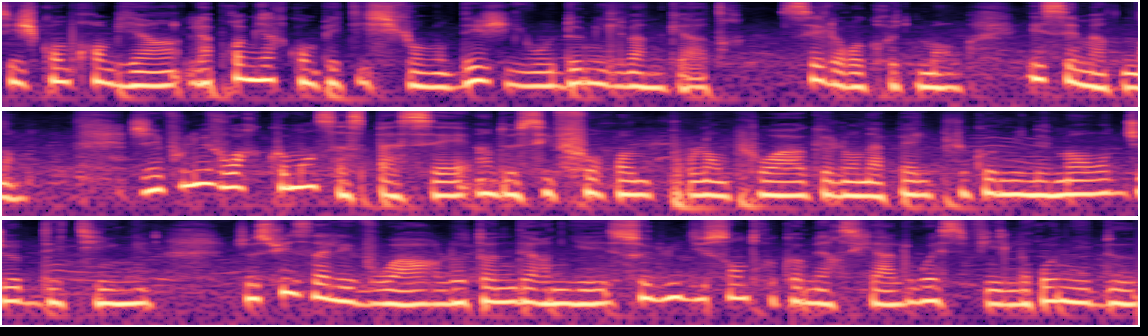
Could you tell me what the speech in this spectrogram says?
Si je comprends bien, la première compétition des JO 2024, c'est le recrutement. Et c'est maintenant. J'ai voulu voir comment ça se passait, un de ces forums pour l'emploi que l'on appelle plus communément job dating. Je suis allée voir l'automne dernier celui du centre commercial Westfield Rony 2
